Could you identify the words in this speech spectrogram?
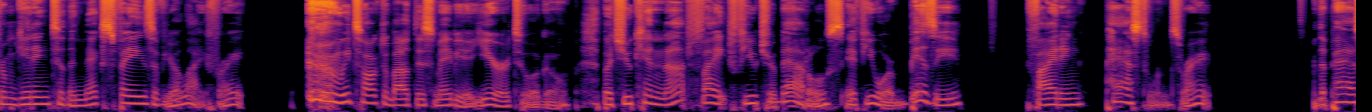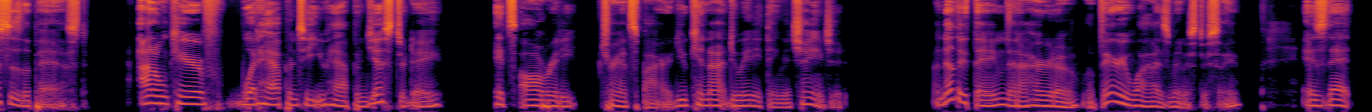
from getting to the next phase of your life, right? we talked about this maybe a year or two ago, but you cannot fight future battles if you are busy fighting past ones, right? The past is the past. I don't care if what happened to you happened yesterday, it's already transpired. You cannot do anything to change it. Another thing that I heard a, a very wise minister say is that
